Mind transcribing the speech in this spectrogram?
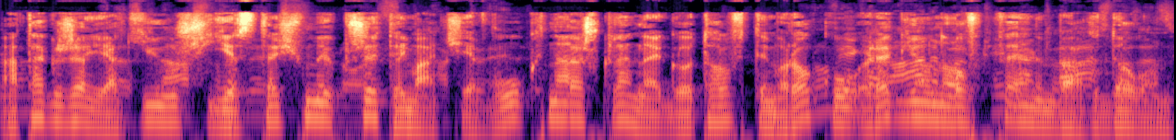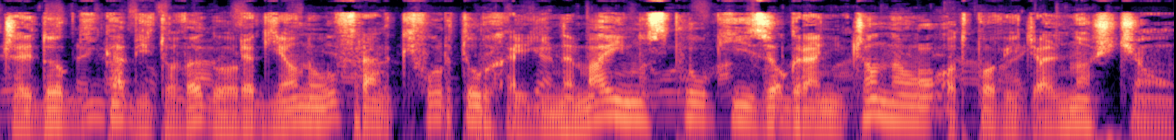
a także jak już jesteśmy przy temacie włókna szklanego to w tym roku region Offenbach dołączy do gigabitowego regionu Frankfurt-Urhein-Main spółki z ograniczoną odpowiedzialnością.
